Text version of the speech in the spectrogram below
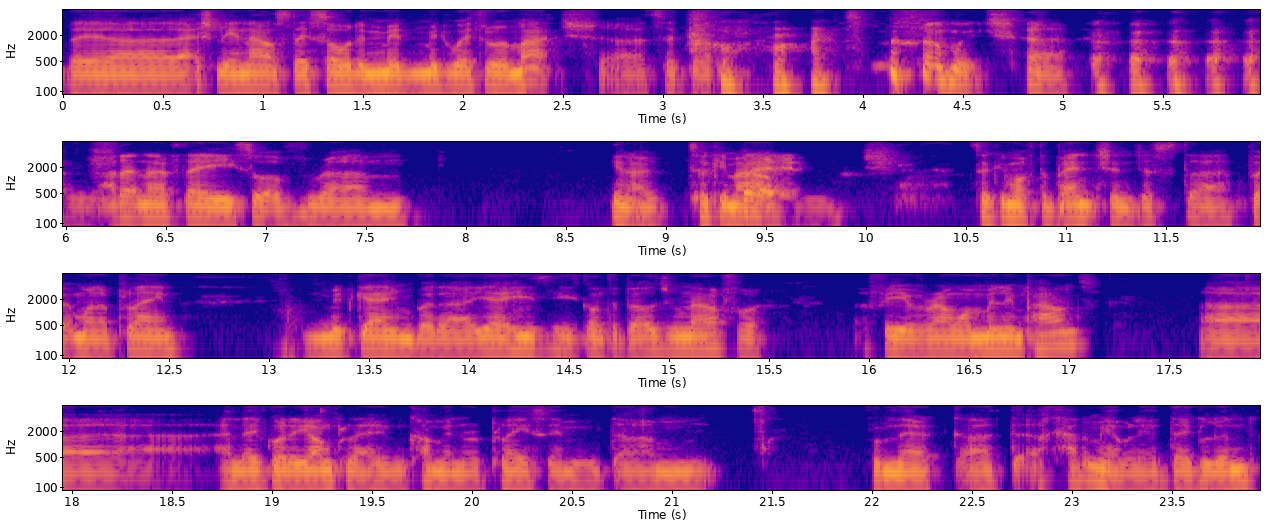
they uh, actually announced they sold him mid midway through a match uh, to go, which uh, I don't know if they sort of um, you know took him out, took him off the bench and just uh, put him on a plane mid game. But uh, yeah, he's he's gone to Belgium now for a fee of around one million pounds, uh, and they've got a young player who can come in and replace him um, from their academy, I believe, Degerlund.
